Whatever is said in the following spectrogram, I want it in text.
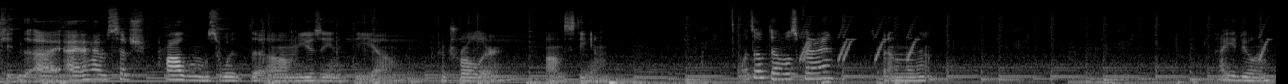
Ki- I, I have such problems with the, um, using the, um, controller. on Steam. What's up, Devil's Cry? It's been a minute. How you doing?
